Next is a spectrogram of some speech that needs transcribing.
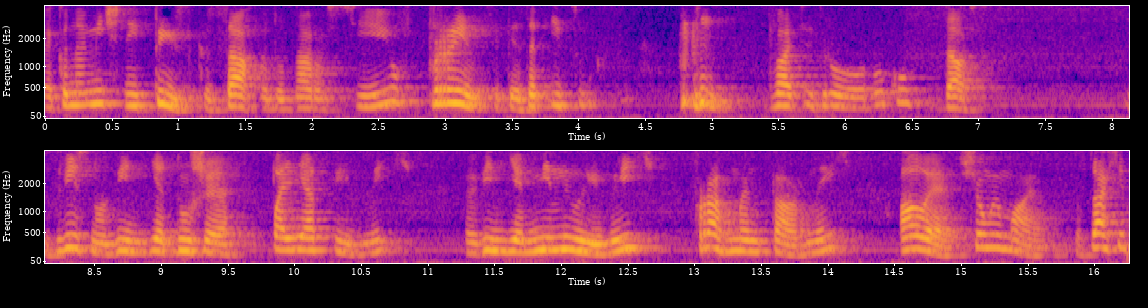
економічний тиск Заходу на Росію, в принципі, за підсумком 2022 року вдався. Звісно, він є дуже паліативний, він є мінливий, фрагментарний. Але що ми маємо? Захід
